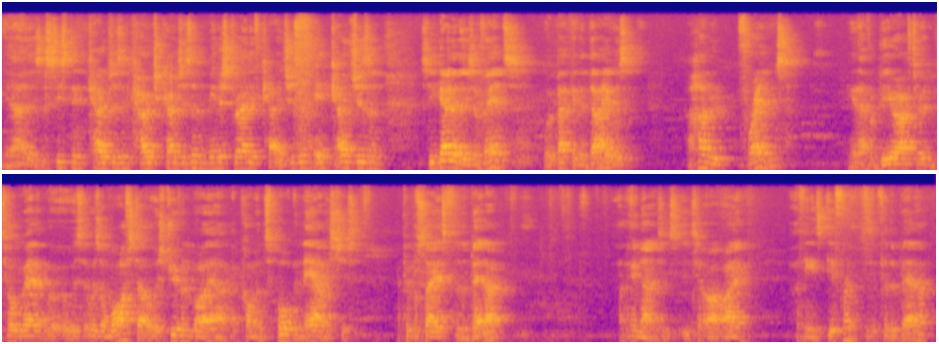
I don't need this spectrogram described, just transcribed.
you know, there's assistant coaches and coach coaches and administrative coaches and head coaches. And so you go to these events where back in the day it was a hundred friends. You'd have a beer after it and talk about it. It was, it was a lifestyle. It was driven by a, a common sport, but now it's just, people say it's for the better. Who knows? It's, it's, I I think it's different. Is it for the better?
